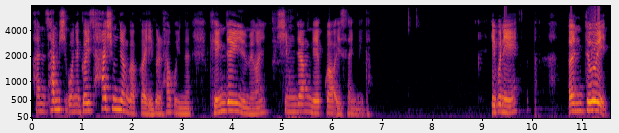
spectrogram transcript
한 35년 거의 40년 가까이 이걸 하고 있는 굉장히 유명한 심장내과 의사입니다. 이분이 undo it,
